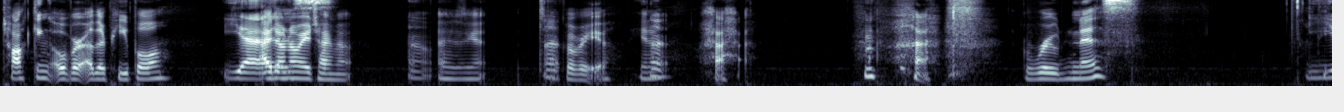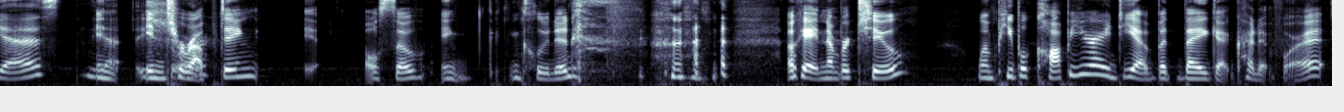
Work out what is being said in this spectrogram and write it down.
talking over other people. Yes. I don't know what you're talking about. Oh. I was gonna talk uh. over you. You know, uh. rudeness, Yes. in- Yeah. sure. interrupting, also in- included. Okay, number two, when people copy your idea but they get credit for it.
